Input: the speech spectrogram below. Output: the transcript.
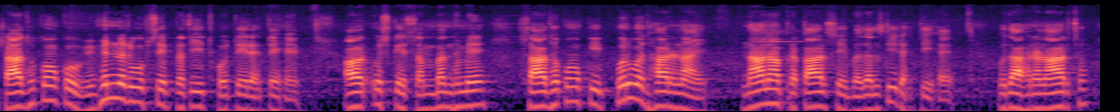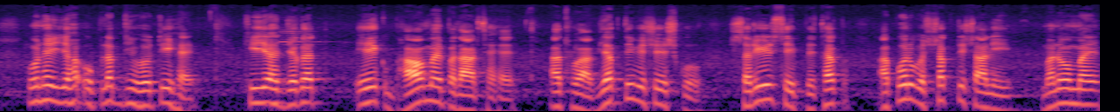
साधकों को विभिन्न रूप से प्रतीत होते रहते हैं और उसके संबंध में साधकों की पूर्व धारणाएँ नाना प्रकार से बदलती रहती है। उदाहरणार्थ, उन्हें यह उपलब्धि होती है कि यह जगत एक भावमय पदार्थ है अथवा व्यक्ति विशेष को शरीर से पृथक, अपूर्व शक्तिशाली, मनोमय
